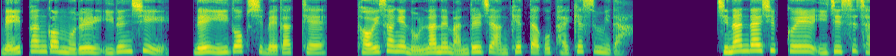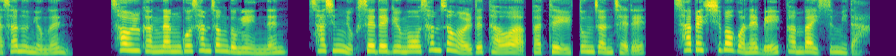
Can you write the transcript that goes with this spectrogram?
매입한 건물을 이른 시일 내 이익 없이 매각해 더 이상의 논란을 만들지 않겠다고 밝혔습니다. 지난달 19일 이지스 자산운용은 서울 강남구 삼성동에 있는 46세대 규모 삼성 월드타워 아파트 1동 전체를 410억 원에 매입한 바 있습니다.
